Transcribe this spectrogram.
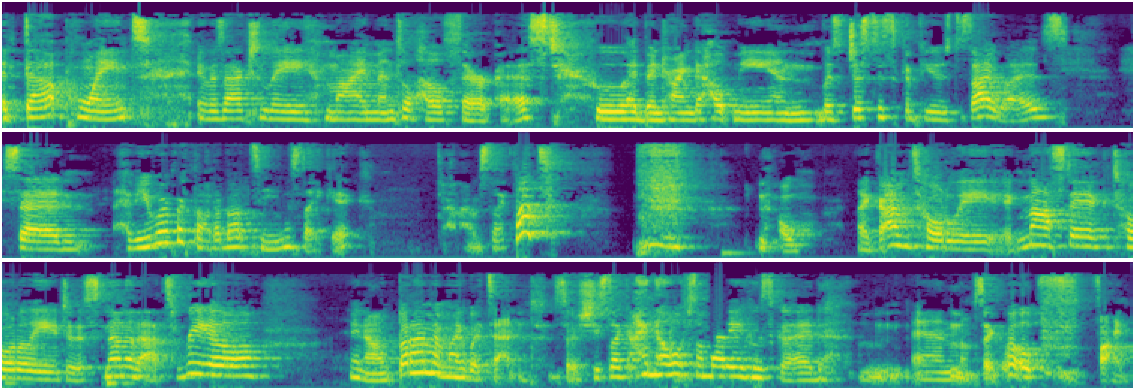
at that point, it was actually my mental health therapist who had been trying to help me and was just as confused as I was, said, Have you ever thought about seeing a psychic? And I was like, What? no. Like I'm totally agnostic, totally just none of that's real, you know, but I'm at my wit's end. So she's like, I know of somebody who's good. And I was like, oh, fine.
